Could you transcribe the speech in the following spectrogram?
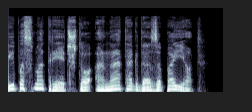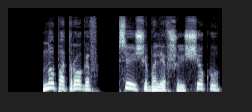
и посмотреть, что она тогда запоет. Но, потрогав все еще болевшую щеку,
